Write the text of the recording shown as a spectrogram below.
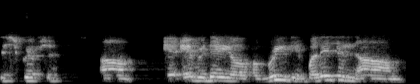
this scripture um, every day of, of, reading, but it's in um,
